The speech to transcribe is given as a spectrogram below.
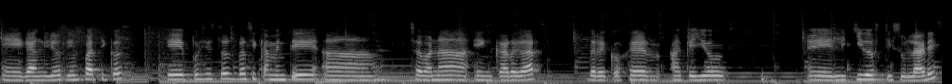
eh, ganglios linfáticos, que pues estos básicamente ah, se van a encargar de recoger aquellos eh, líquidos tisulares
